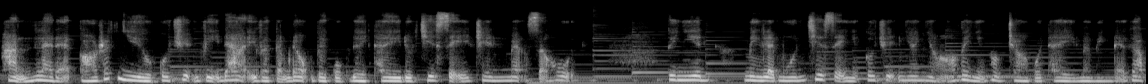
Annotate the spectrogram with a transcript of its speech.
hẳn là đã có rất nhiều câu chuyện vĩ đại và cảm động về cuộc đời thầy được chia sẻ trên mạng xã hội. Tuy nhiên, mình lại muốn chia sẻ những câu chuyện nho nhỏ về những học trò của thầy mà mình đã gặp.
